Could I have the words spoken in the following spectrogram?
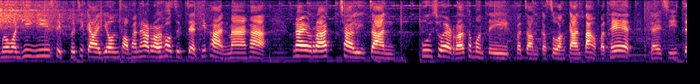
เมื่อวันที่ 20 พฤศจิกายน 2567 ที่ผ่านมาค่ะ นายรัฐชาลีจันทร์ผู้ช่วยรัฐมนตรีประจำกระทรวงการต่างประเทศ ได้ชี้แจ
